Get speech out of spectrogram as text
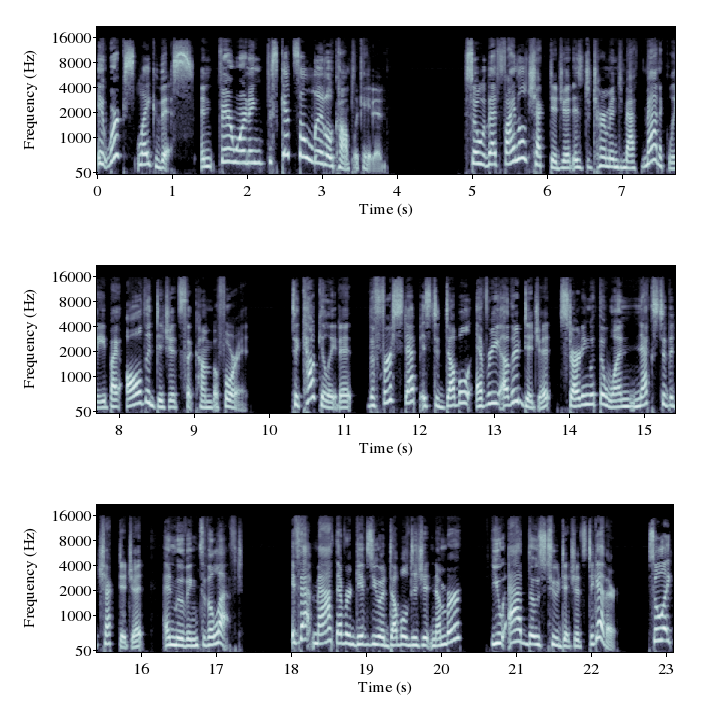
It works like this, and fair warning, this gets a little complicated. So that final check digit is determined mathematically by all the digits that come before it. To calculate it, the first step is to double every other digit, starting with the one next to the check digit and moving to the left. If that math ever gives you a double digit number, you add those two digits together. So like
